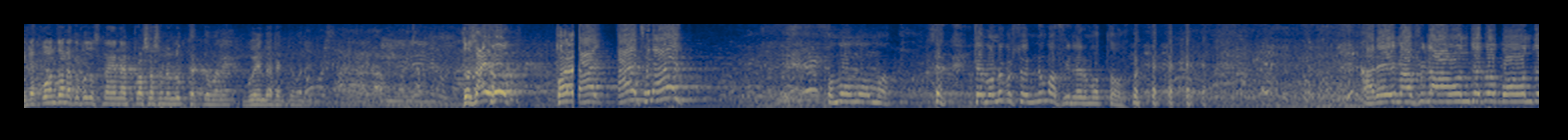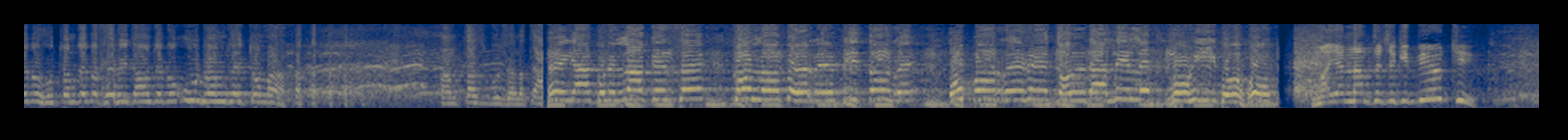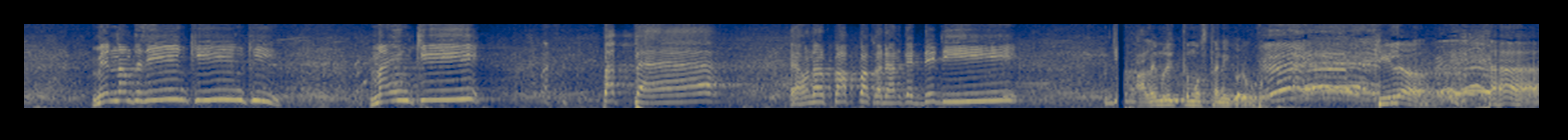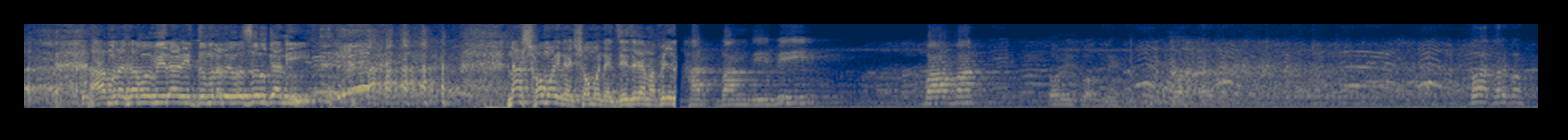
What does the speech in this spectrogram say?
এটা কোন জানা তো বুঝছ না না প্রশাসনের লোক থাকতে পারে গোয়েন্দা থাকতে পারে। তো যাই হোক করা আয় আয় ছেলে আয় ওমা ওমা ওমা। তে মনে করছ অন্য মাহফিলের মতো? আরে এই মাহফিলে আমন যাইব বন যাইব হুতন যাইব খেরুই তাহন যাইব উডন যাইতো না। আন্তাজ বুঝে না তে এই আগুন লাগছে কলবের ভিতরে উপরে জল ডালিলে হইব হকি। মায়ের নাম তো কি বিউটি মেয়ের নাম তো ইঙ্কি ইঙ্কি। মাইঙ্কি পাপ্পা। এখন আর পাপ্পা করে এখনকার ডেডি আলেম রিক্ত মস্তানি করব। কিল আমরা খাব বিরিয়ানি তোমরা রইব চুলকানি না সময় নাই সময় নাই যে জায়গায় মাহফিল হাত দিবি বাবা তোর। কর, কর, কর।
